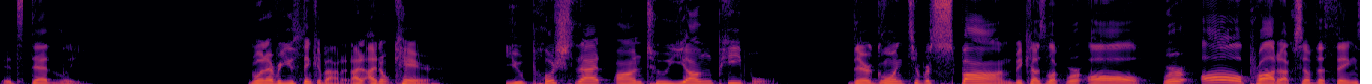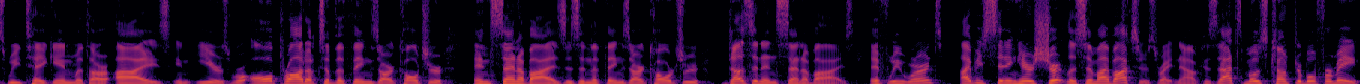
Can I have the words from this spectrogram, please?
it's deadly. Whatever you think about it, I, I don't care. You push that onto young people they're going to respond because look we're all we're all products of the things we take in with our eyes and ears. We're all products of the things our culture incentivizes and the things our culture doesn't incentivize. If we weren't i'd be sitting here shirtless in my boxers right now because that's most comfortable for me.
